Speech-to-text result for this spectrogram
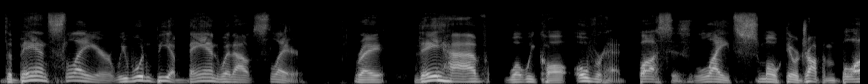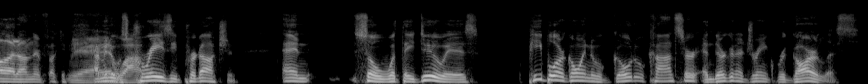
the band Slayer, we wouldn't be a band without Slayer, right? They have what we call overhead buses, lights, smoke. They were dropping blood on their fucking. yeah. I mean, it was wow. crazy production. And so what they do is people are going to go to a concert and they're going to drink regardless.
